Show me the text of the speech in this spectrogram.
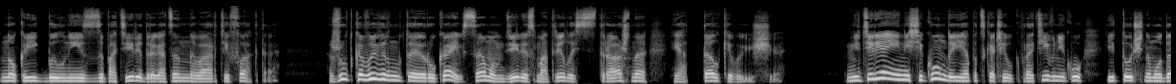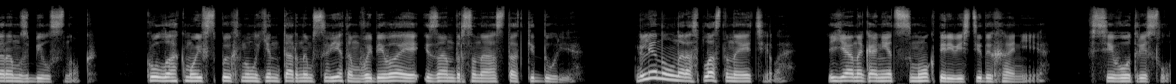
но крик был не из-за потери драгоценного артефакта. Жутко вывернутая рука и в самом деле смотрелась страшно и отталкивающе. Не теряя ни секунды, я подскочил к противнику и точным ударом сбил с ног. Кулак мой вспыхнул янтарным светом, выбивая из Андерсона остатки дури. Глянул на распластанное тело. Я, наконец, смог перевести дыхание. Всего трясло.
